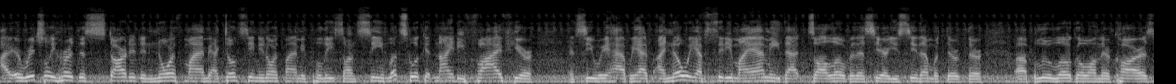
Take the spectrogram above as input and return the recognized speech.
I originally heard this started in North Miami. I don't see any North Miami police on scene. Let's look at 95 here and see what we have. We have. I know we have City Miami that's all over this here. You see them with their their uh, blue logo on their cars,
